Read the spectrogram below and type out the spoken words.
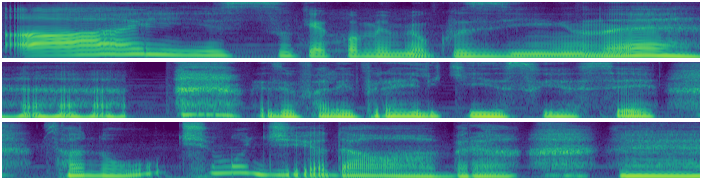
Ai, isso quer comer meu cozinho, né? Mas eu falei para ele que isso ia ser só no último dia da obra. É,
